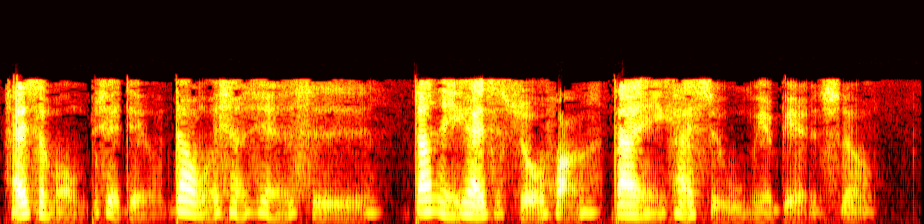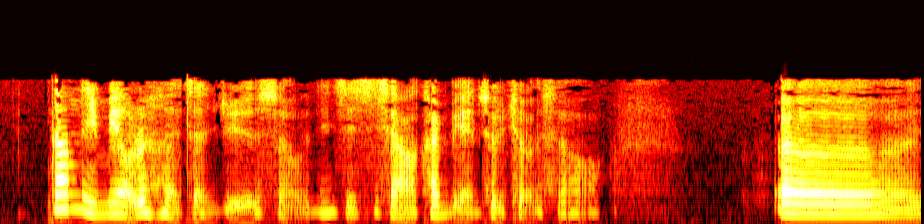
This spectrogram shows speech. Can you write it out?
还是什么，我不确定。但我相信的是，当你一开始说谎，当你一开始污蔑别人的时候，当你没有任何证据的时候，你只是想要看别人出糗的时候，呃，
